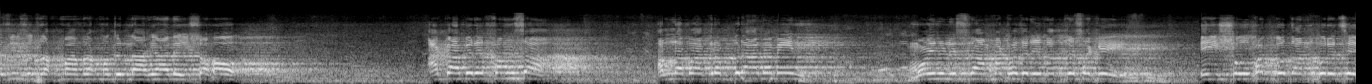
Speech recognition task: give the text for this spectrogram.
আজিজুর রহমান রহমতুল্লাহ আলাই সহ আকাবের খামসা, আল্লাহ পাক রব্বুল আলামিন মঈনুল ইসলাম হাটহাজারি মাদ্রাসাকে এই সৌভাগ্য দান করেছে।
